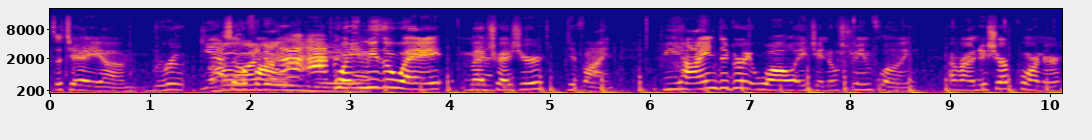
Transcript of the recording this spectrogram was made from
Such a um, brute. Yeah. so Oh, I know fine. what you mean. Point me the way, my treasure divine. Behind the great wall, a gentle stream flowing. Around a sharp corner,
